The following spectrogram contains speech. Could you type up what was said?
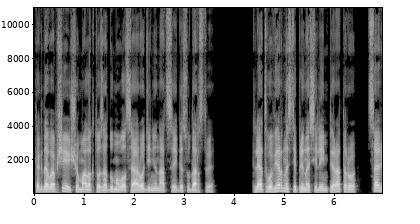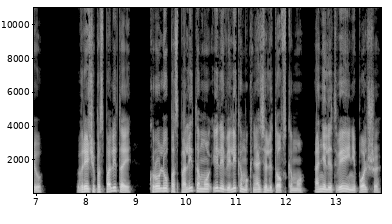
когда вообще еще мало кто задумывался о родине нации и государстве. Клятву верности приносили императору, царю. В Речи Посполитой — крулю Посполитому или великому князю Литовскому, а не Литве и не Польше.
